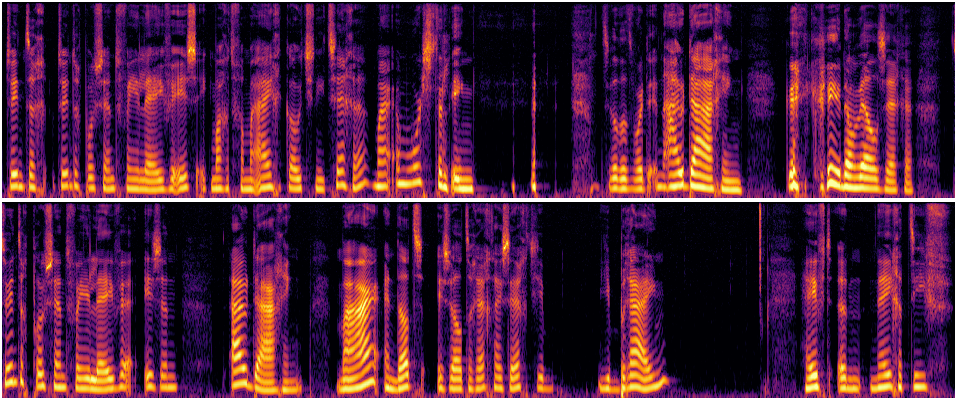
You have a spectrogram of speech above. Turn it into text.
20, 20% van je leven is, ik mag het van mijn eigen coach niet zeggen, maar een worsteling. Terwijl dat wordt een uitdaging, kun, je dan wel zeggen. 20% van je leven is een uitdaging. Maar, en dat is wel terecht, hij zegt, je, je brein heeft een negatief.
